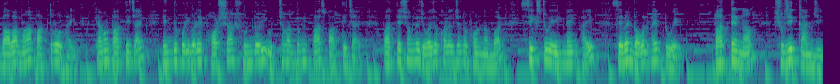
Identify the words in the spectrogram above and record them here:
বাবা, মা, পাত্র ভাই। কেমন পাত্রী চায়? হিন্দু পরিবারের ফর্সা, সুন্দরী উচ্চ মাধ্যমিক পাস পাত্রী চায়। পাত্রের সঙ্গে যোগাযোগ করার জন্য phone number six two eight nine five seven double five two eight পাত্রের নাম সুজিত কাঞ্জি।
